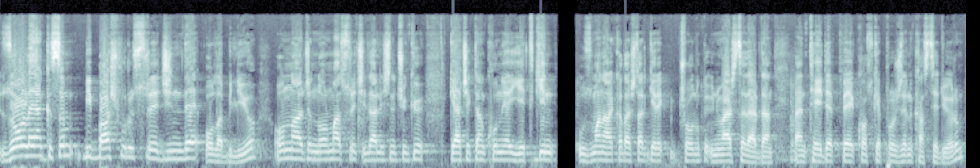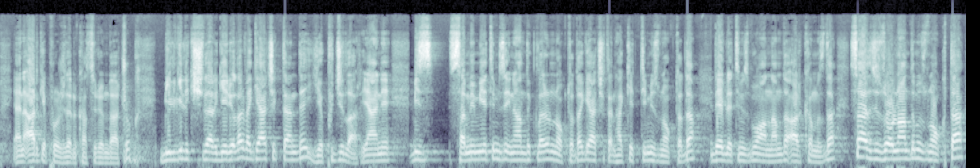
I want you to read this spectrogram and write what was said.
Zorlayan kısım bir başvuru sürecinde olabiliyor. Onun haricinde normal süreç ilerleyişinde çünkü gerçekten konuya yetkin uzman arkadaşlar gerek çoğunlukla üniversitelerden ben TEDEP ve COSGAP projelerini kastediyorum. Yani ARGE projelerini kastediyorum daha çok. Bilgili kişiler geliyorlar ve gerçekten de yapıcılar. Yani biz samimiyetimize inandıkları noktada gerçekten hak ettiğimiz noktada devletimiz bu anlamda arkamızda. Sadece zorlandığımız nokta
